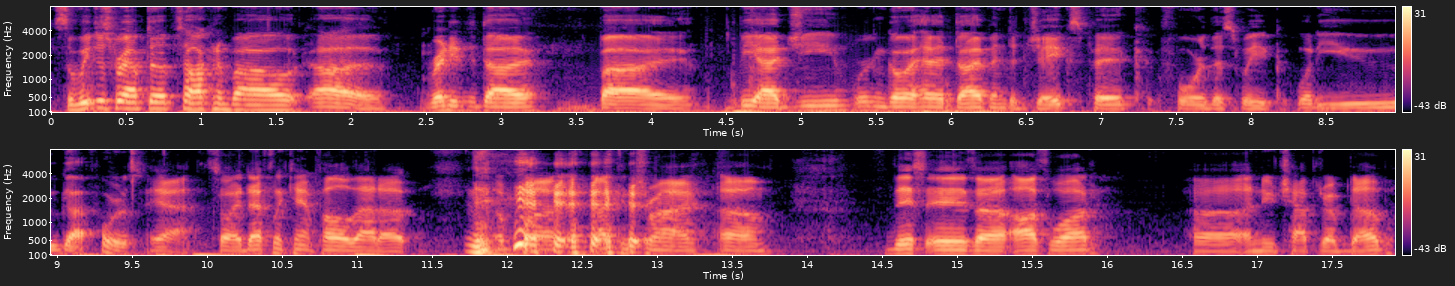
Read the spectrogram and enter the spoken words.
so we just wrapped up talking about uh, "Ready to Die" by Big. We're gonna go ahead dive into Jake's pick for this week. What do you got for us? Yeah, so I definitely can't follow that up, but I can try. Um, this is uh, Aswad, uh, a new chapter of Dub.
